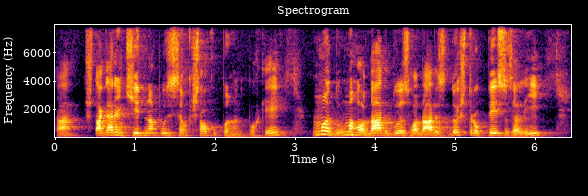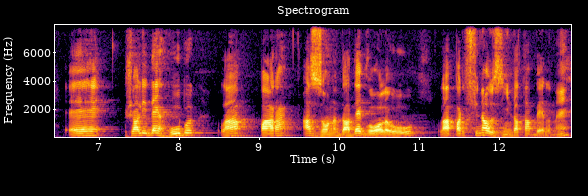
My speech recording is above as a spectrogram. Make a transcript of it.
tá? está garantido na posição que está ocupando, porque uma, uma rodada, duas rodadas, dois tropeços ali é, já lhe derruba lá para a zona da degola ou lá para o finalzinho da tabela. Né?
